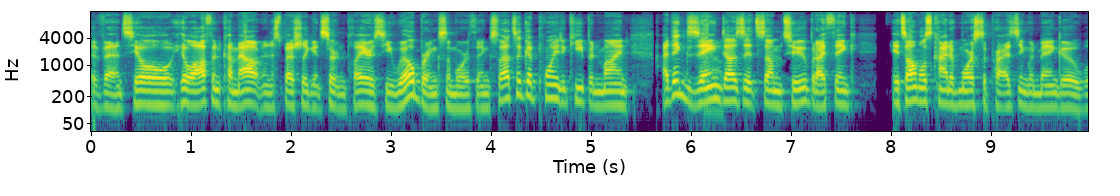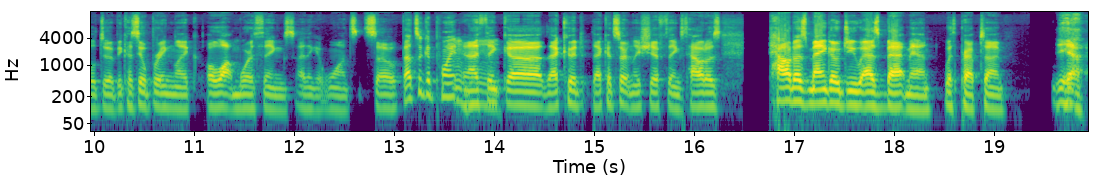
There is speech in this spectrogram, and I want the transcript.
events, he'll he'll often come out and especially against certain players, he will bring some more things. So that's a good point to keep in mind. I think Zain Yeah. does it some too, but I think it's almost kind of more surprising when Mango will do it because he'll bring like a lot more things I think at once. So that's a good point, and I Mhm. think uh, that could that could certainly shift things. How does how does Mango do as Batman with prep time? Yeah.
